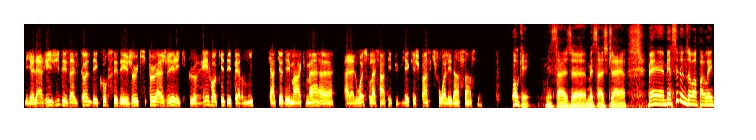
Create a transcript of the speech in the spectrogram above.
mais il y a la régie des alcools, des courses et des jeux qui peut agir et qui peut révoquer des permis quand il y a des manquements euh, à la loi sur la santé publique. Et je pense qu'il faut aller dans ce sens-là. OK. Message, euh, message clair. Ben, merci de nous avoir parlé.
